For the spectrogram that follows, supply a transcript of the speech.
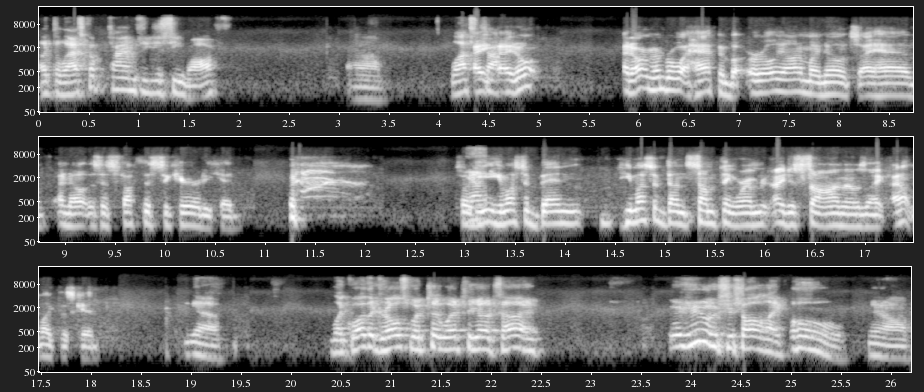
Like the last couple times, he just seemed off. Um, lots of I. I don't I don't remember what happened, but early on in my notes I have a note that says "fuck this security kid." so Yeah. he, he must have been he must have done something where I'm, I just saw him and I was like, I don't like this kid. yeah, like one of the girls went to went to the outside, and he was just all like, "Oh," you know,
